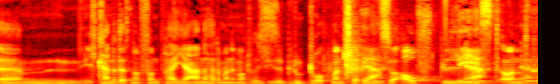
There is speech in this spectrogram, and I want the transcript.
Ähm, ich kannte das noch vor ein paar Jahren, da hatte man immer noch diese Blutdruckmanschette, ja. die so aufbläst. Ja, und ja.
